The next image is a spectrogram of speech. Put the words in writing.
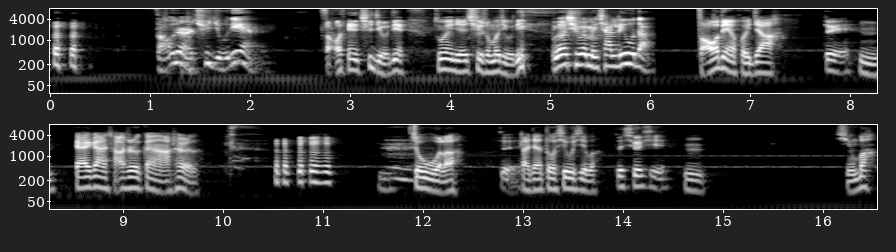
早点去酒店，早点去酒店。中元节去什么酒店？不要去外面瞎溜达，早点回家。对，嗯，该干啥事干啥事了。周五了，对，大家多休息吧，多休息。嗯，行吧。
